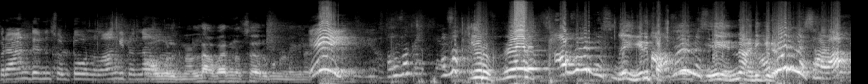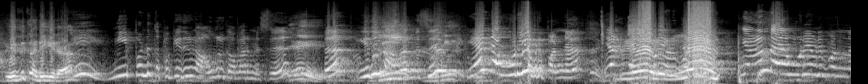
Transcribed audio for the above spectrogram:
பிராண்டுன்னு சொல்லிட்டு ஒன்னு வாங்கிட்டு வந்தா அவங்களுக்கு நல்ல அவேர்னஸா இருக்கும்னு நினைக்கிறேன். ஏய்! அவேர்னஸ் ஏய் இருப்பா. ஏய் என்ன அடிக்கிற? அவேர்னஸ் ஆடா. எதுக்கு அடிக்கிற? ஏய் நீ பண்ண தப்புக்கு எதுக்கு அவங்களுக்கு அவேர்னஸ் ஏய், இது அவேர்னஸ் நீ- ஏன் நான் முடி அப்படி பண்ண? ஏன் நான் முடி அப்படி பண்ண? ஏன் நான் என் முடி அப்படி பண்ண?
